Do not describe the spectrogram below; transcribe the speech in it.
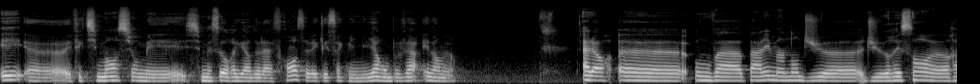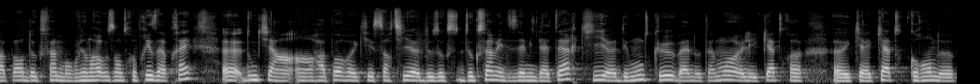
Et euh, effectivement, si on, met, si on met ça au regard de la France, avec les 5000 milliards, on peut faire énormément. Alors, euh, on va parler maintenant du, euh, récent euh, rapport d'Oxfam. On reviendra aux entreprises après. donc, il y a un, rapport qui est sorti d'Oxfam et des Amis de la Terre qui démontre que, bah, notamment, les quatre, quatre grandes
